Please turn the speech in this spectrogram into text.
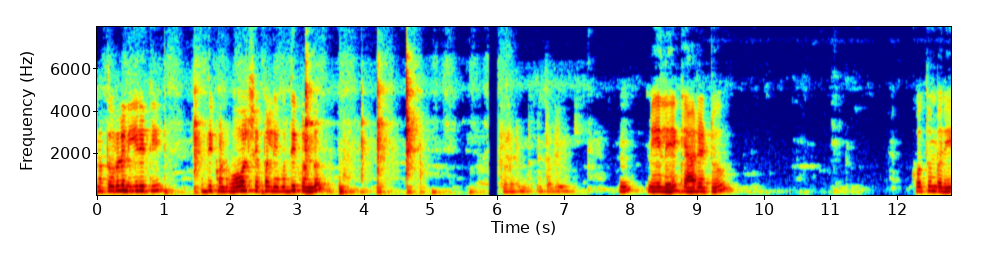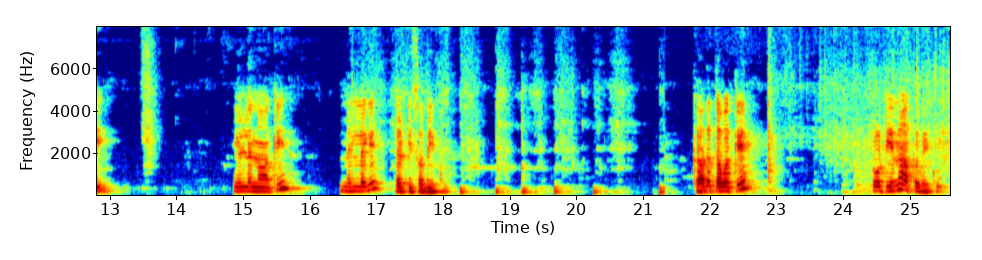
ಮತ್ತು ಉರುಳಿನ ಈ ರೀತಿ ಉದ್ದಿಕೊಂಡು ಓವಲ್ ಶೇಪಲ್ಲಿ ಉದ್ದಿಕೊಂಡು ಮೇಲೆ ಕ್ಯಾರೆಟು, ಕೊತ್ತಂಬರಿ, ಎಳ್ಳನ್ನು ಹಾಕಿ ಮೆಲ್ಲಗೆ ಲಟ್ಟಿಸಬೇಕು. ಕಾದ ತವಕ್ಕೆ ರೋಟಿಯನ್ನು ಹಾಕಬೇಕು.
